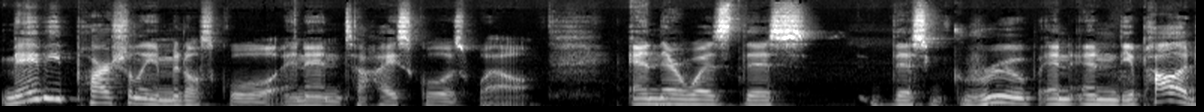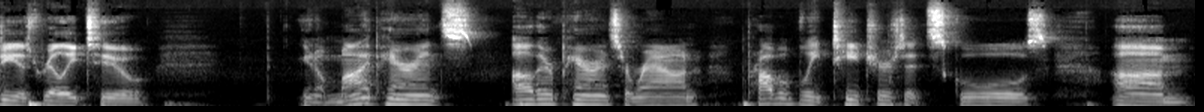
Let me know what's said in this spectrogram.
maybe partially in middle school and into high school as well. And there was this this group and and the apology is really to you know my parents other parents around probably teachers at schools um,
